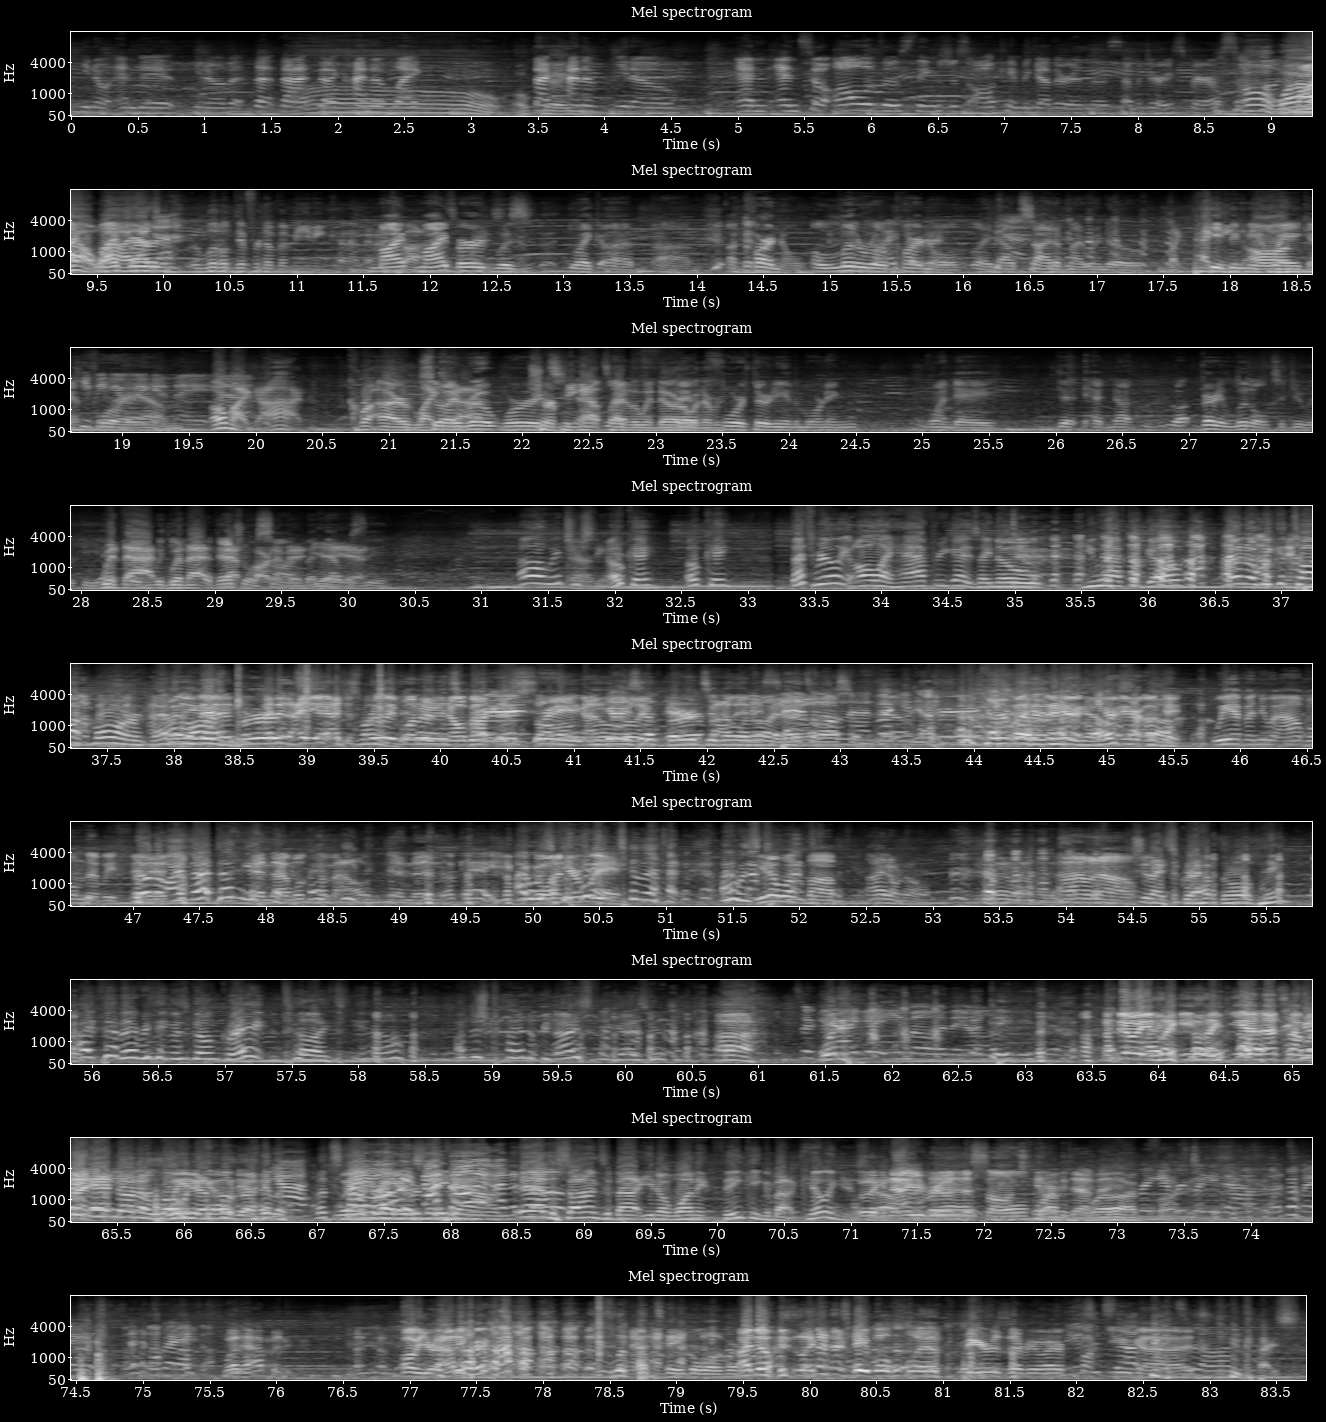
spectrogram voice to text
you know, end it, you know that that that, that kind of like Oh, okay. that kind of you know and and so all of those things just all came together in the cemetery sparrow song Oh wow! My- my wow, bird- that's a little different of a meaning, kind of. Than My thought. my bird was like a um, a cardinal, a literal My cardinal, like Yeah. outside of my window, Like pecking keeping me on- awake at keeping 4 awake at a.m. night Oh yeah. my god! Cry, or like so I uh, wrote words chirping outside like, the window or whatever. 4:30 in the morning, one day, that had not very little to do with the With that- with, with the that- that eventual part of song, it, but yeah, that was the Oh, interesting. Okay, okay. That's really all I have for you guys. I know you have to go. No, no, we can talk more. That's I mean, fine. man, birds. I, did- I, I just really wanted to know about Birds, this song. great. I You don't guys really have birds in Illinois. anything That's else. awesome. fucking care bird. about Here, anything here, else. here, okay. We have a new album that we finished. No, no, I'm not done yet. And that will come out, and then okay, you I can was go on your getting way. to that. I was. You know what, Bob? I don't know. I don't know. I don't know. Should I scrap the whole thing? I thought everything was going great until I, you know, I'm just trying to be nice to you guys here. Uh, It's okay, What I get emo in the album. I know he's like, he's like, yeah, that's not we what I end on a low Way to go, note, Dan. right? Yeah. Let's Way talk to about bring everybody That's all- down. and Yeah, the song's about you know wanting, thinking about killing yourself. Look, now you ruined Yeah. the songs for him, Devin. Well, I'm Bring fucked. everybody down. That's my. That's my. What happened? Oh, you're out of here? Flip the table over. I know, he's like table flip, beers everywhere. Fuck you guys. You guys.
